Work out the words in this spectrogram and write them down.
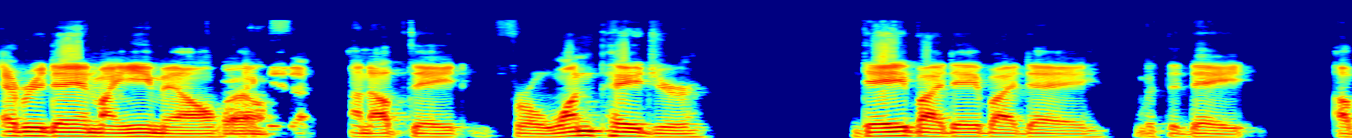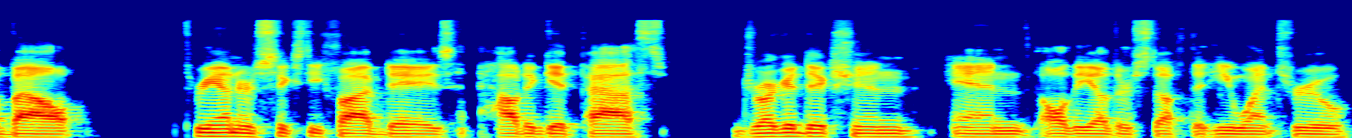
every day in my email, wow. I get an update for a one pager, day by day by day with the date about 365 days how to get past drug addiction and all the other stuff that he went through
